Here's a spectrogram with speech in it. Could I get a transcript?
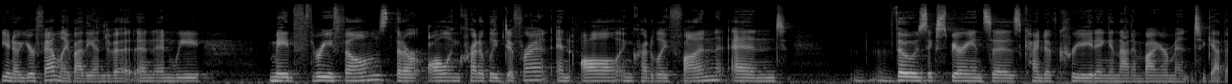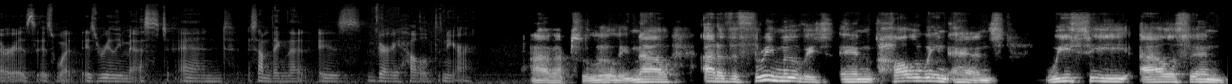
you know, your family by the end of it. And and we made three films that are all incredibly different and all incredibly fun and those experiences kind of creating in that environment together is, is what is really missed and something that is very held near. Oh, absolutely. Now, out of the three movies in Halloween Ends, we see Allison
